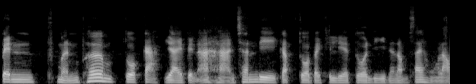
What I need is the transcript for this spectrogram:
เป็นเหมือนเพิ่มตัวกากใยเป็นอาหารชั้นดีกับตัวแบคทีเรียตัวดีในลำไส้ของเรา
